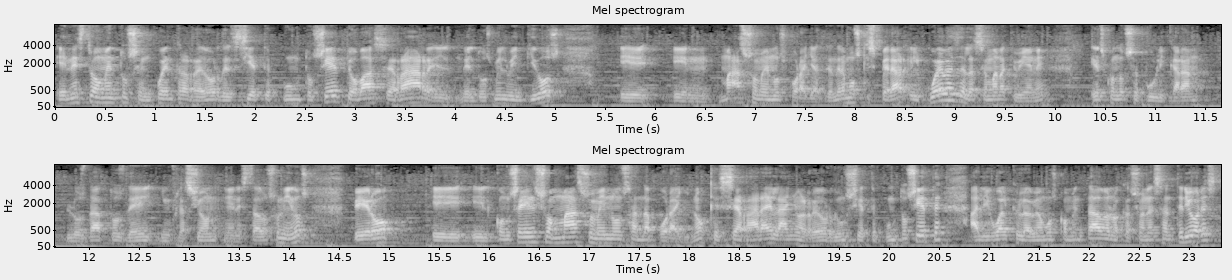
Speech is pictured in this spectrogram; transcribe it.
en este momento se encuentra alrededor del 7.7 o va a cerrar el, 2022 eh, en más o menos por allá. Tendremos que esperar el jueves de la semana que viene es cuando se publicarán los datos de inflación en Estados Unidos, pero eh, el consenso más o menos anda por ahí, ¿no? Que cerrará el año alrededor de un 7.7, al igual que lo habíamos comentado en ocasiones anteriores.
